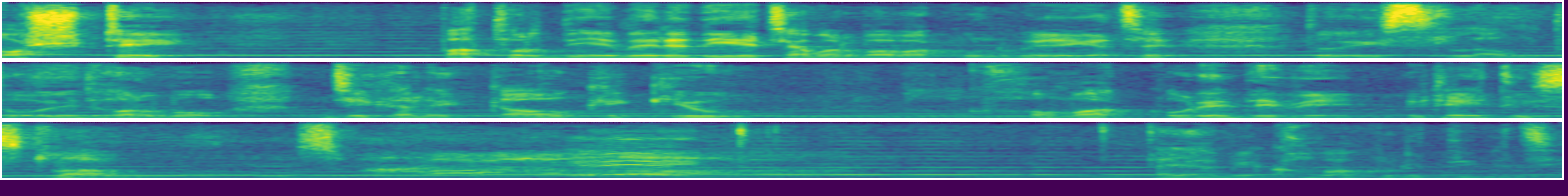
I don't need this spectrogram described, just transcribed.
কষ্টে পাথর দিয়ে মেরে দিয়েছে, আমার বাবা খুন হয়ে গেছে। তো ইসলাম তো ওই ধর্ম যেখানে কাউকে কেউ ক্ষমা করে দেবে, এটাই তো ইসলাম। তাই আমি ক্ষমা করে দিয়েছি।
